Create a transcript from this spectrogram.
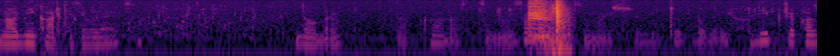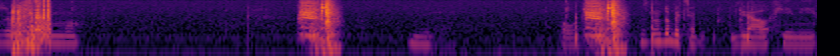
на одній карті з'являється. Добре. Так, раз це назад, це ми собі тут буде і хлібчика зробимо. М. Знадобиться для алхімії.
